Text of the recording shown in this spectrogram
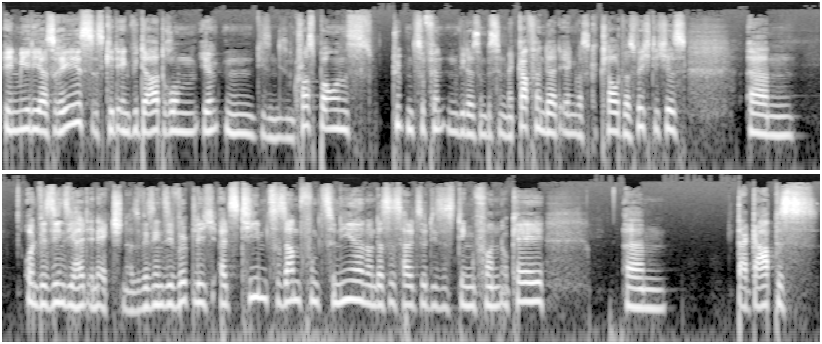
in medias res. Es geht irgendwie darum, irgendeinen, diesen, diesen Crossbones-Typen zu finden, wieder so ein bisschen MacGuffin, der hat irgendwas geklaut, was wichtig ist. Ähm, und wir sehen sie halt in Action. Also wir sehen sie wirklich als Team zusammen funktionieren und das ist halt so dieses Ding von, okay, ähm, da gab es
